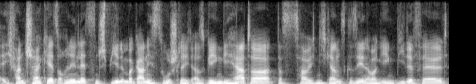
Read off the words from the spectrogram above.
ich fand Schalke jetzt auch in den letzten Spielen immer gar nicht so schlecht. Also gegen die Hertha, das habe ich nicht ganz gesehen, aber gegen Bielefeld,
